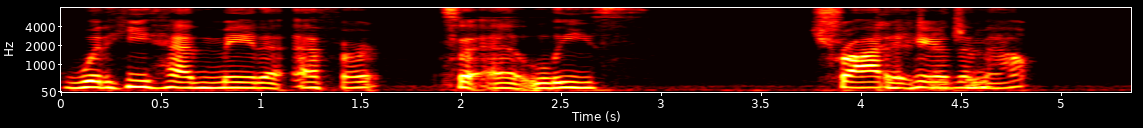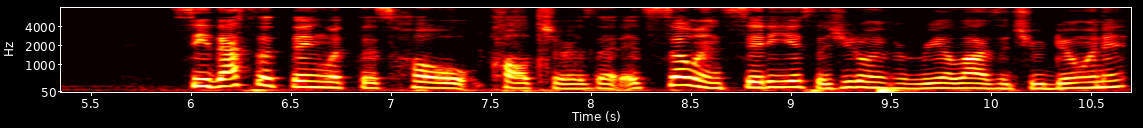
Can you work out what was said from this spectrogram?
would he have made an effort to at least try to Pay hear them out? See, that's the thing with this whole culture is that it's so insidious that you don't even realize that you're doing it.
